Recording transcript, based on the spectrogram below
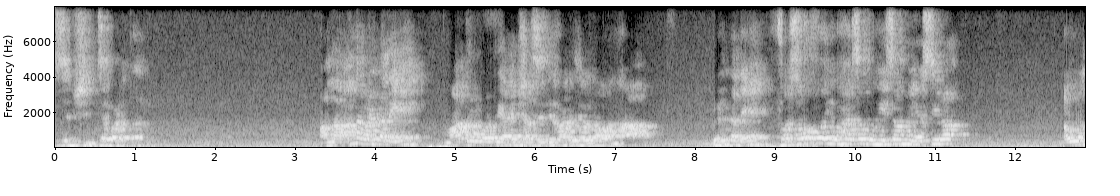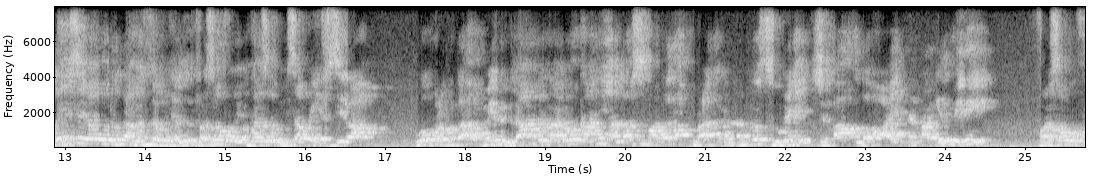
శిక్షించబడతారు అలా అన్న వెంటనే మాతృమూర్తి ఆయిషా సిద్ధికార జల్దావన్న వెంటనే ఫసోఫ యుహసబు హిసామ యసీరా أو ليس يقول الله عز وجل فسوف يحاسب حسابا يسيرا ఓ ప్రవక్త మీరు ఇలా అంటున్నారు కానీ అల్లా సుబ్హానహు ఖురాన్ గ్రంథంలో సూరే షిహాఫ్లో ఆయత్ నెంబర్ ఎనిమిది ఫసౌఫ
